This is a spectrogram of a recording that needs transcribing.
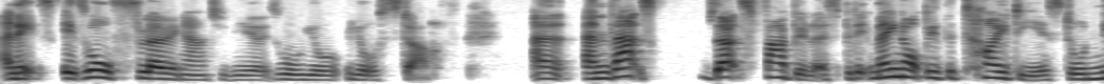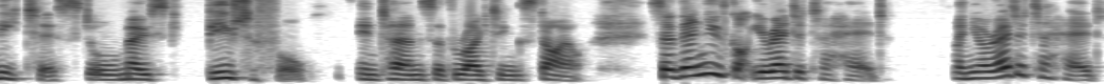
And it's it's all flowing out of you. It's all your your stuff. And and that's that's fabulous but it may not be the tidiest or neatest or most beautiful in terms of writing style. So then you've got your editor head and your editor head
